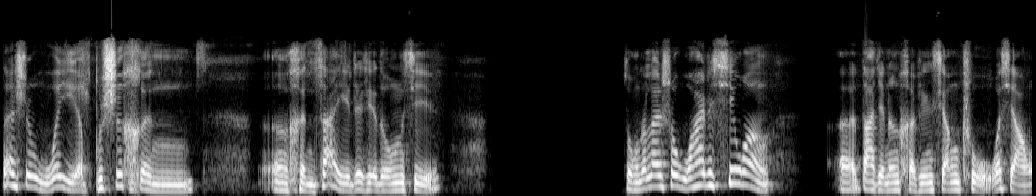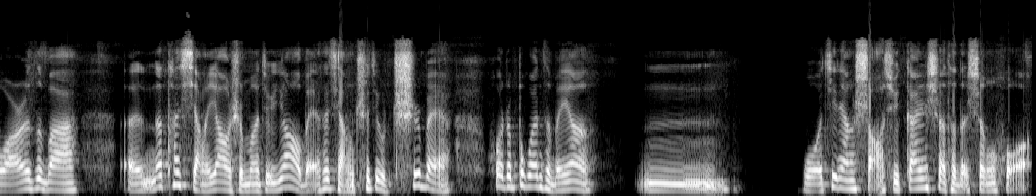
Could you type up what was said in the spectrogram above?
但是我也不是很，呃，很在意这些东西。总的来说，我还是希望，呃，大家能和平相处。我想我儿子吧，呃，那他想要什么就要呗，他想吃就吃呗，或者不管怎么样，嗯。我尽量少去干涉他的生活，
